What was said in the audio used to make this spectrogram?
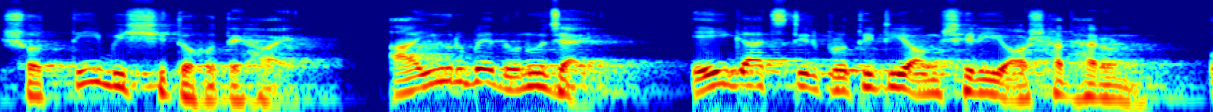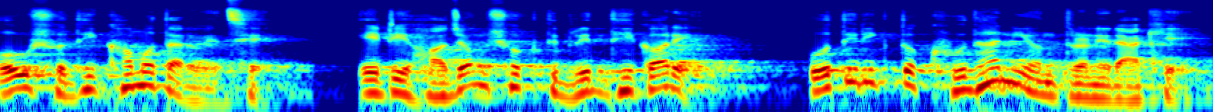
সত্যিই বিস্মিত হতে হয়। আয়ুর্বেদ অনুযায়ী এই গাছটির প্রতিটি অংশেরই অসাধারণ ঔষধি ক্ষমতা রয়েছে। এটি হজম শক্তি বৃদ্ধি করে, অতিরিক্ত ক্ষুধা নিয়ন্ত্রণে রাখে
